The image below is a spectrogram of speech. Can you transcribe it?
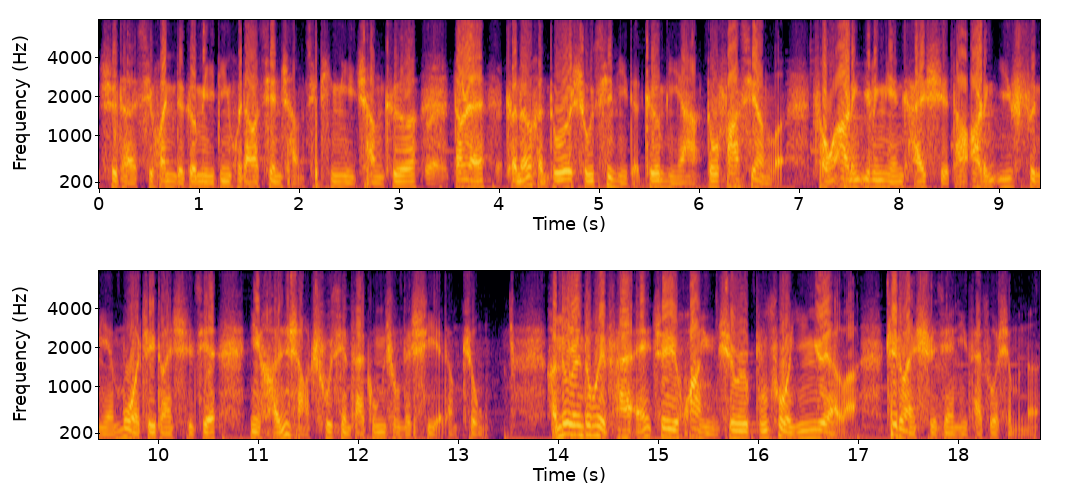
是的，喜欢你的歌迷一定会到现场去听你唱歌。对，当然，可能很多熟悉你的歌迷啊，都发现了，从二零一零年开始到二零一四年末这段时间，你很少出现在公众的视野当中。很多人都会猜，哎，这华语是不是不做音乐了？这段时间你在做什么呢？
